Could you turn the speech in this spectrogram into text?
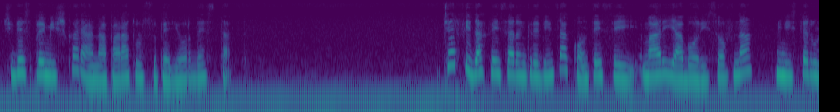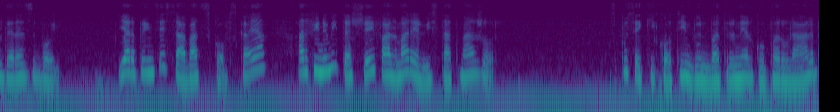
și despre mișcarea în aparatul superior de stat. Ce-ar fi dacă i s-ar încredința contesei Maria Borisovna Ministerul de Război, iar prințesa Vatskovskaya ar fi numită șef al marelui stat major. Spuse chicotind un bătrânel cu părul alb,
